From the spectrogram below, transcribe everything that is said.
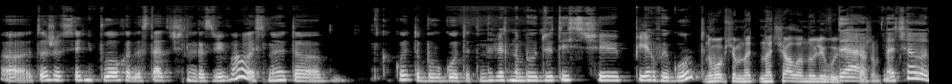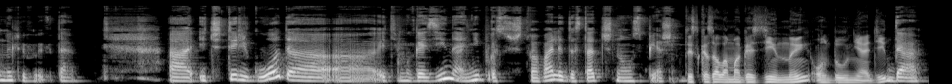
э, тоже все неплохо, достаточно развивалось, но это какой-то был год, это, наверное, был 2001 год. Ну, в общем, на- начало нулевых, да, скажем так. начало нулевых, да. А, и четыре года а, эти магазины, они просуществовали достаточно успешно. Ты сказала магазины, он был не один? Да.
